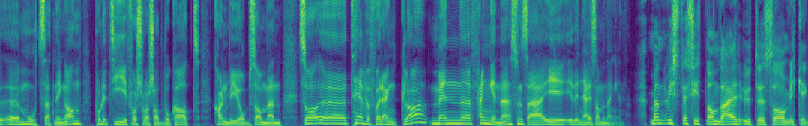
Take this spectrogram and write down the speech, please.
uh, motsetningene. Politi, forsvarsadvokat, kan vi jobbe sammen? Så uh, TV-forenkla, men fengende, syns jeg, i, i denne sammenhengen. Men hvis det sitter noen der ute som ikke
